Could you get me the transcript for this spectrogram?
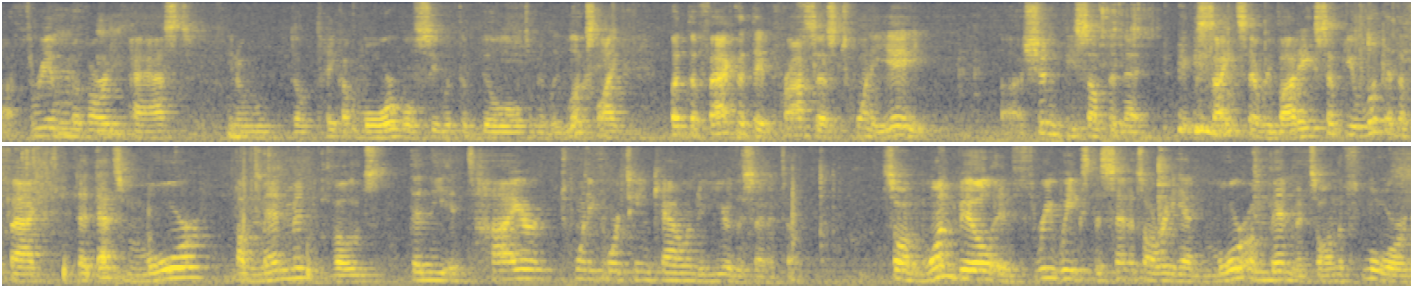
Uh, Three of them have already passed, you know, they'll take up more, we'll see what the bill ultimately looks like. But the fact that they processed 28 uh, shouldn't be something that excites everybody, except you look at the fact that that's more amendment votes than the entire 2014 calendar year the Senate took. So on one bill, in three weeks, the Senate's already had more amendments on the floor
